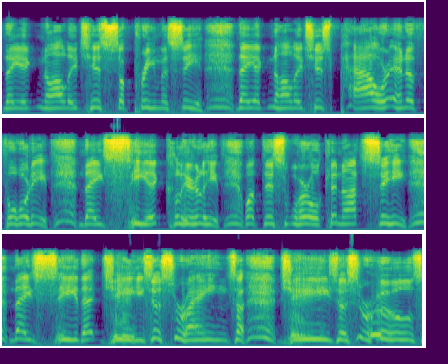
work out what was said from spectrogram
They acknowledge His supremacy. They acknowledge His power and authority. They see it clearly. What this world cannot see. They see that Jesus reigns, Jesus rules,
